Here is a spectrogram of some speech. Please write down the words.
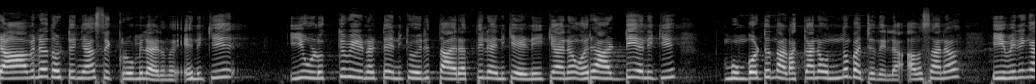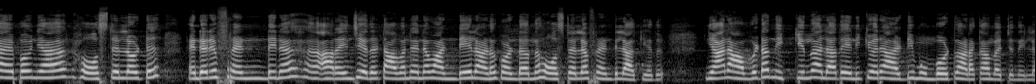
രാവിലെ തൊട്ട് ഞാൻ സിക്ക് റൂമിലായിരുന്നു എനിക്ക് ഈ ഉളുക്ക് വീണിട്ട് എനിക്ക് ഒരു തരത്തിൽ എനിക്ക് എണീക്കാനോ ഒരടി എനിക്ക് മുമ്പോട്ട് നടക്കാനോ ഒന്നും പറ്റുന്നില്ല. അവസാനം ഈവനിങ് ആയപ്പോൾ ഞാൻ ഹോസ്റ്റലിലോട്ട് എന്റെ ഒരു ഫ്രണ്ടിനെ അറേഞ്ച് ചെയ്തിട്ട് അവൻ എന്നെ വണ്ടിയിലാണ് കൊണ്ടുവന്ന് ഹോസ്റ്റലിലെ ഫ്രണ്ടിലാക്കിയത് ഞാൻ അവിടെ നിൽക്കുന്നതല്ലാതെ എനിക്ക് ഒരു അടി മുമ്പോട്ട് നടക്കാൻ പറ്റുന്നില്ല.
